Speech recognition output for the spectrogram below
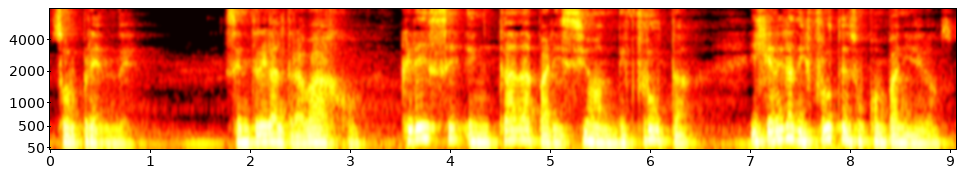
sorprende, se entrega al trabajo, crece en cada aparición, disfruta y genera disfrute en sus compañeros.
